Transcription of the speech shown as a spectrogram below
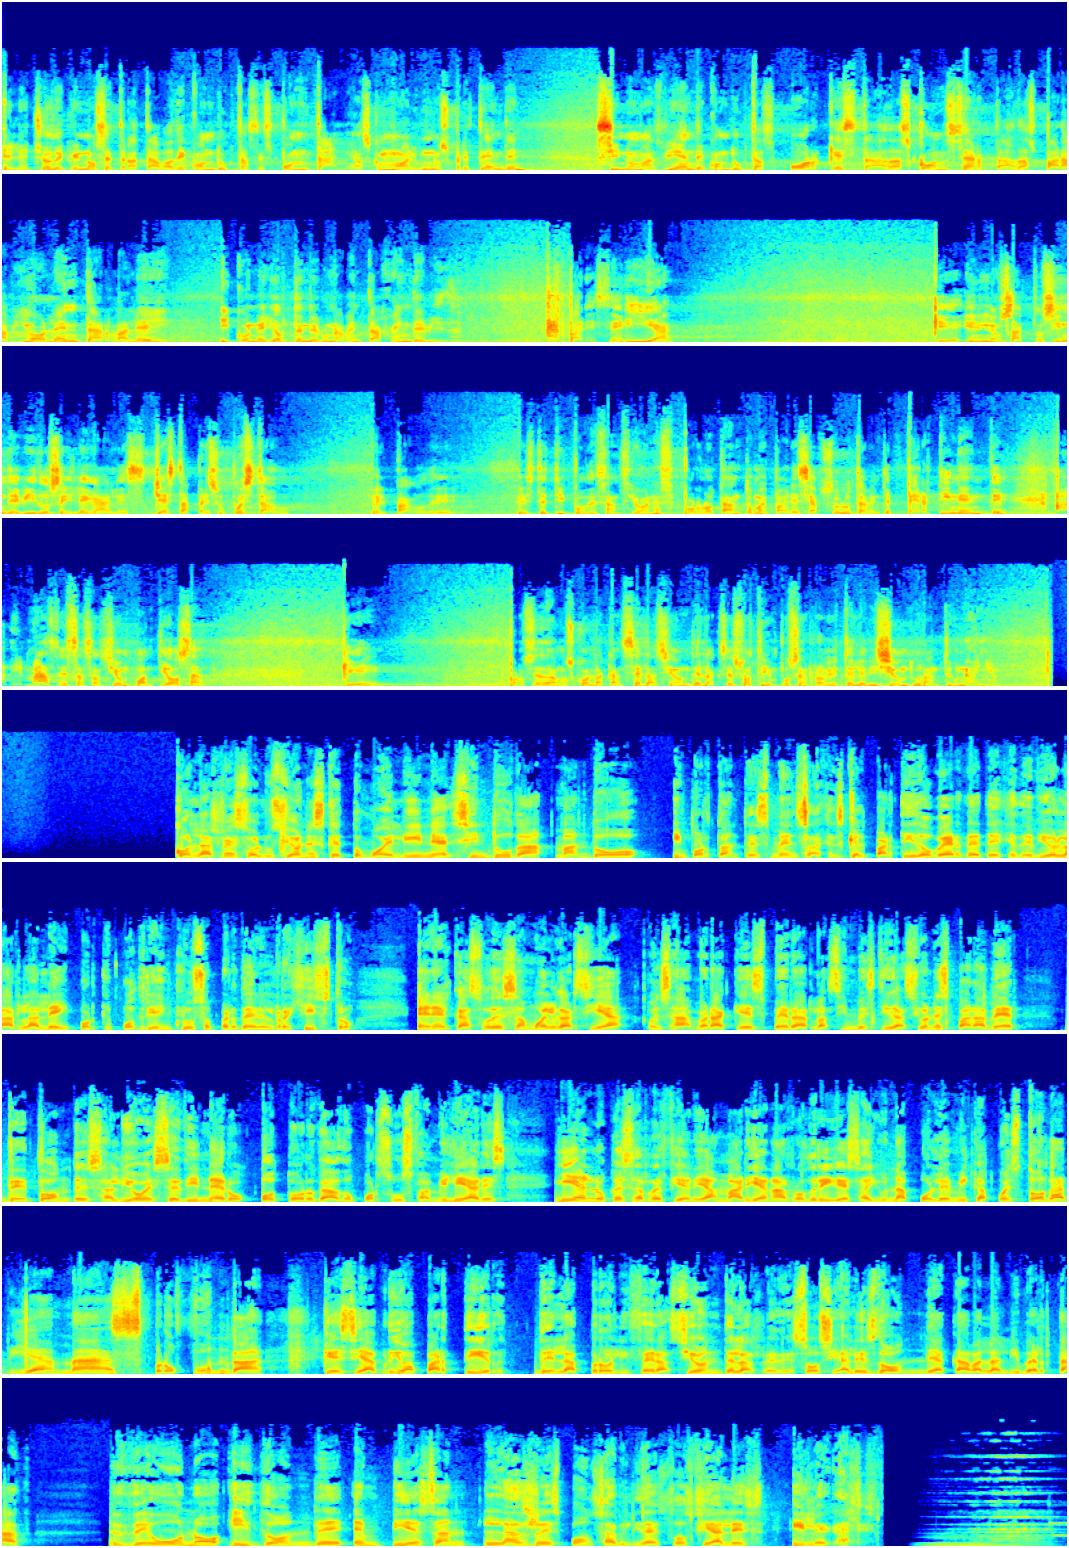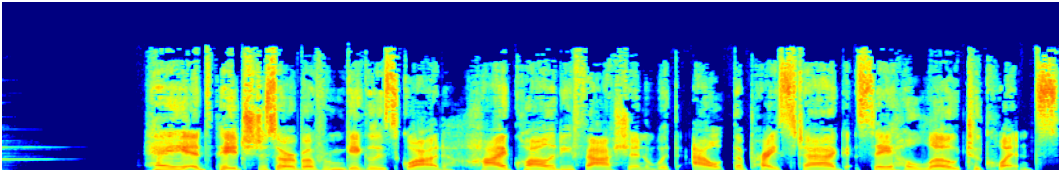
el hecho de que no se trataba de conductas espontáneas como algunos pretenden, sino más bien de conductas orquestadas, concertadas para violentar la ley y con ello obtener una ventaja indebida. Parecería que en los actos indebidos e ilegales ya está presupuestado el pago de este tipo de sanciones. Por lo tanto, me parece absolutamente pertinente, además de esa sanción cuantiosa, que procedamos con la cancelación del acceso a tiempos en radio y televisión durante un año. Con las resoluciones que tomó el INE, sin duda mandó importantes mensajes, que el Partido Verde deje de violar la ley porque podría incluso perder el registro. En el caso de Samuel García, pues habrá que esperar las investigaciones para ver de dónde salió ese dinero otorgado por sus familiares. Y en lo que se refiere a Mariana Rodríguez hay una polémica pues todavía más profunda que se abrió a partir de la proliferación de las redes sociales, donde acaba la libertad de uno y donde empiezan las responsabilidades sociales y legales. Hey, it's Paige DeSorbo from Giggly Squad. High quality fashion without the price tag. Say hello to Quince.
